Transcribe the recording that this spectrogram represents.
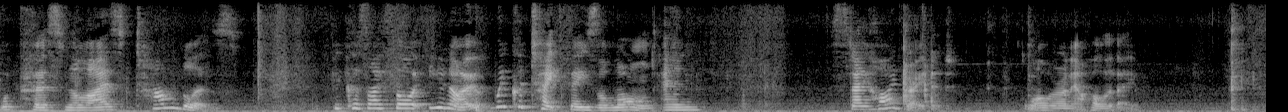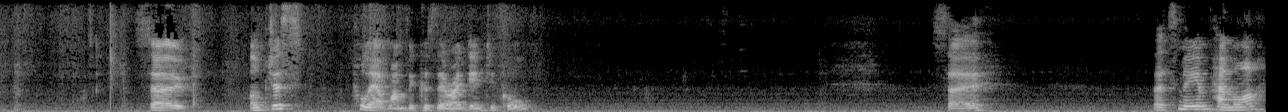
were personalized tumblers because I thought, you know, we could take these along and stay hydrated while we're on our holiday. So I'll just pull out one because they're identical. So that's me and Pamela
